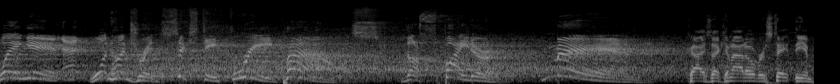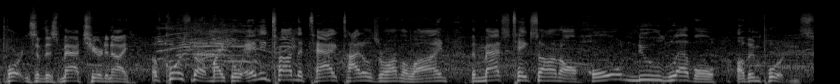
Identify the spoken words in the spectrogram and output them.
weighing in at 163 pounds, the Spider-Man. Guys, I cannot overstate the importance of this match here tonight. Of course not, Michael. Anytime the tag titles are on the line, the match takes on a whole new level of importance.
